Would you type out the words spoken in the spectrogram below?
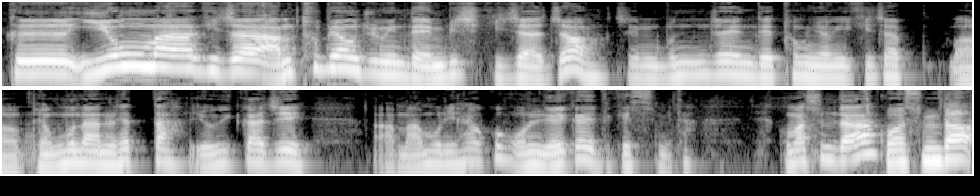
그 이용마 기자 암투병 중인데 MBC 기자죠. 지금 문재인 대통령이 기자 어, 병문안을 했다. 여기까지 아, 마무리하고 오늘 여기까지 듣겠습니다. 고맙습니다. 고맙습니다.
